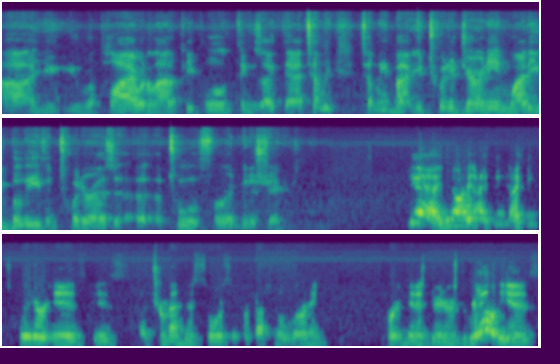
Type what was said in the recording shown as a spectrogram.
Uh, you you reply with a lot of people and things like that. Tell me tell me about your Twitter journey and why do you believe in Twitter as a, a tool for administrators? Yeah, you know, I, I, think I think Twitter is is a tremendous source of professional learning for administrators. The reality is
